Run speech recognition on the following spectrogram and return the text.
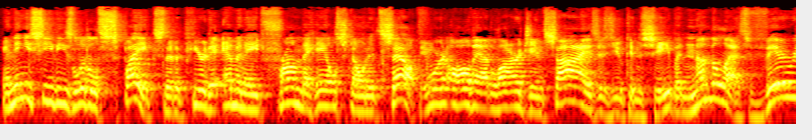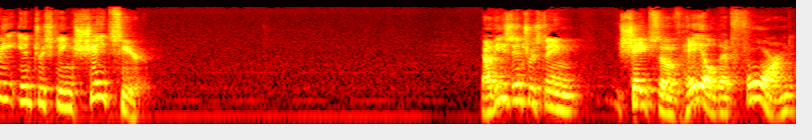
and then you see these little spikes that appear to emanate from the hailstone itself. They weren't all that large in size, as you can see, but nonetheless, very interesting shapes here. Now these interesting shapes of hail that formed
